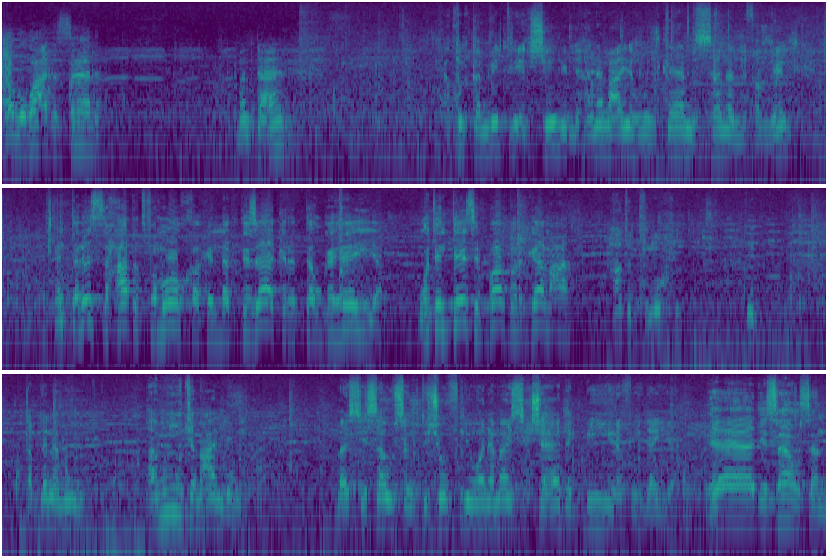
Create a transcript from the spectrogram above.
طب وبعد السنة؟ ما أنت عارف. اكون كملت القرشين اللي هنام عليهم الكام السنة اللي فضلت. أنت لسه حاطط في مخك إنك تذاكر التوجيهية وتنتسب برضه للجامعة؟ حاطط في مخي؟ طب ده أنا أموت. أموت يا معلم. بس سوسن تشوفني وأنا ماسك شهادة كبيرة في إيديا. يا دي سوسن.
